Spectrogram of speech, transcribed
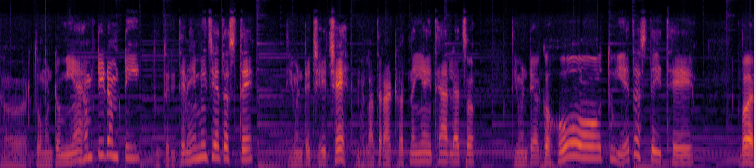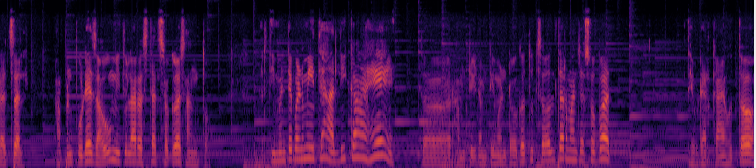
तर तो म्हणतो मी आहे हमटी डमटी तू तर इथे नेहमीच येत असते. ती म्हणते छे छे मला तर आठवत नाहीये इथे आल्याचं. ती म्हणते अगं हो तू येत असते इथे. बरं चल आपण पुढे जाऊ मी तुला रस्त्यात सगळं सांगतो. तर ती म्हणते पण मी इथे आली का आहे? तर हमटी डमटी म्हणतो अगं तू चल तर माझ्यासोबत. तेवढ्यात काय होतं?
